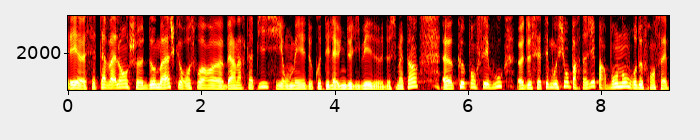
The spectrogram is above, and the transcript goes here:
et cette avalanche d'hommages que reçoit Bernard Tapie, si on met de côté la une de Libé de, de ce matin. que pensez-vous de cette émotion partagée par bon nombre de Français?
